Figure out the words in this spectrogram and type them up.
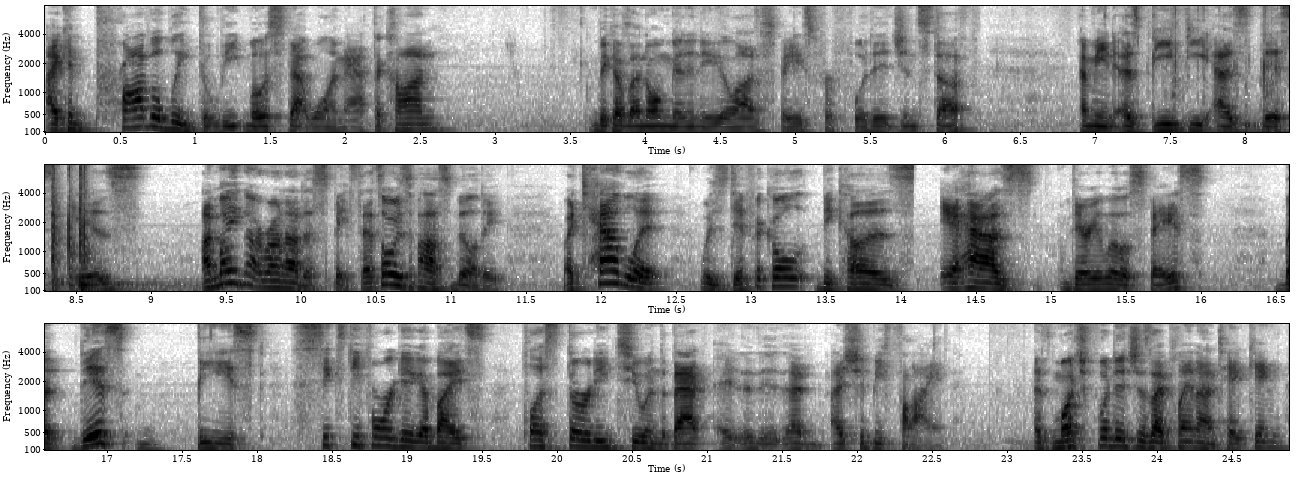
I can probably delete most of that while I'm at the con because I know I'm gonna need a lot of space for footage and stuff. I mean, as beefy as this is, I might not run out of space. That's always a possibility. My tablet was difficult because it has very little space but this beast, 64 gigabytes plus 32 in the back, I, I, should be fine. As much footage as I plan on taking,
